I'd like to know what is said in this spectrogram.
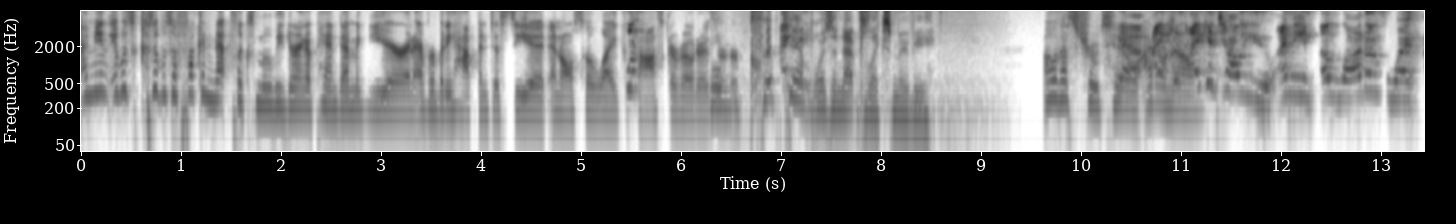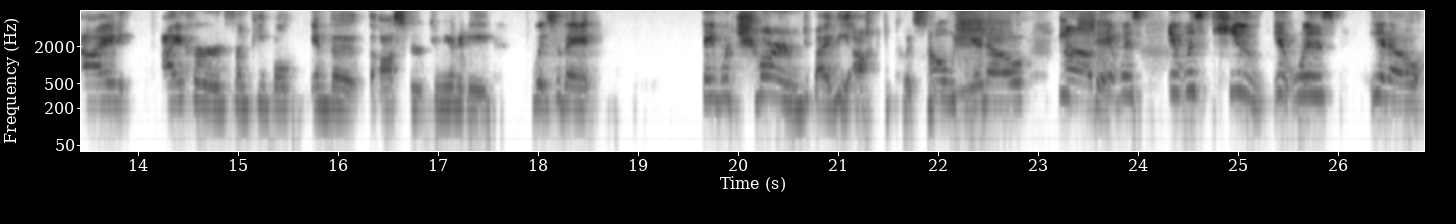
I mean, it was because it was a fucking Netflix movie during a pandemic year, and everybody happened to see it, and also like Well- the Oscar voters. Well, Or, Crip Camp was a Netflix movie. oh, that's true too. I don't can, know. I can tell you. I mean, a lot of what I I heard from people in the, the Oscar community was that they were charmed by the octopus movie. Oh, you know, Eat um, shit. it was it was cute. It was you know,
